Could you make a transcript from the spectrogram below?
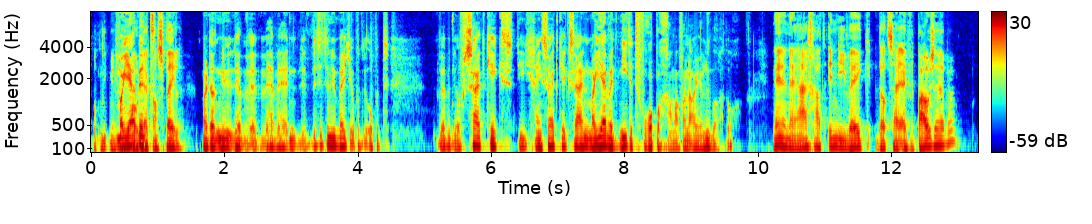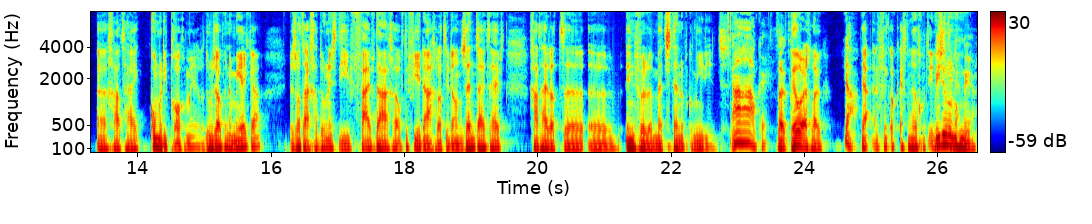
ook niet meer Maar voor jij podia bent- kan spelen. Maar dat nu hebben we, we, hebben, we zitten nu een beetje op het, op het. We hebben het nu over sidekicks die geen sidekicks zijn. Maar jij bent niet het voorprogramma van Arjen Lubach, toch? Nee, nee, nee. Hij gaat in die week dat zij even pauze hebben, eh, gaat hij comedy programmeren. Dat doen ze ook in Amerika. Dus wat hij gaat doen is die vijf dagen of die vier dagen dat hij dan zendtijd heeft, gaat hij dat eh, eh, invullen met stand-up comedians. Ah, oké. Leuk. Heel erg leuk. Ja. Ja, en dat vind ik ook echt een heel goed Wie initiatief. doen er nog meer?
